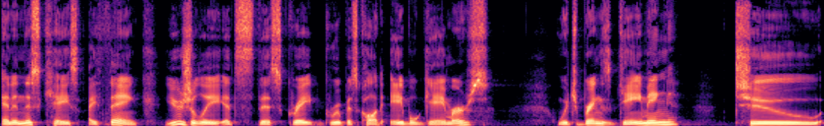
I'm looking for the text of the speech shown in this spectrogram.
And in this case, I think usually it's this great group, it's called Able Gamers, which brings gaming to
